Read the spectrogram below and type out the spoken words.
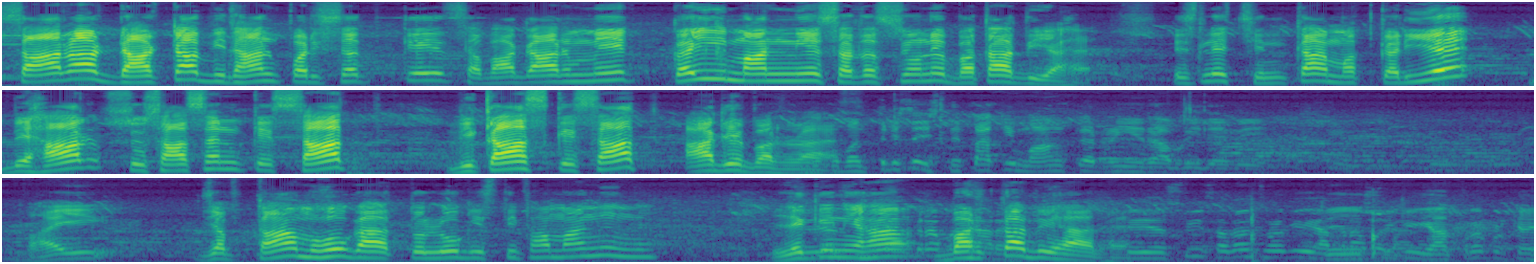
सारा डाटा विधान परिषद के सभागार में कई माननीय सदस्यों ने बता दिया है। इसलिए चिंता मत करिए, बिहार सुशासन के साथ विकास के साथ आगे बढ़ रहा है। मंत्री से इस्तीफा की मांग कर रही है राबड़ी देवी। भाई जब काम होगा तो लोग इस्तीफा मांगेंगे लेकिन यहाँ बढ़ता बिहार है। तेजस्वी सदन छोड़ के यात्रा की यात्रा पर क्या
